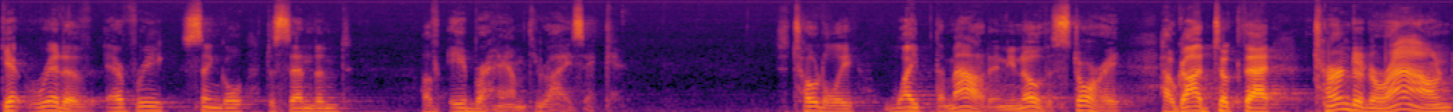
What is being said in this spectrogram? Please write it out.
get rid of every single descendant of Abraham through Isaac. To totally wipe them out. And you know the story how God took that, turned it around,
